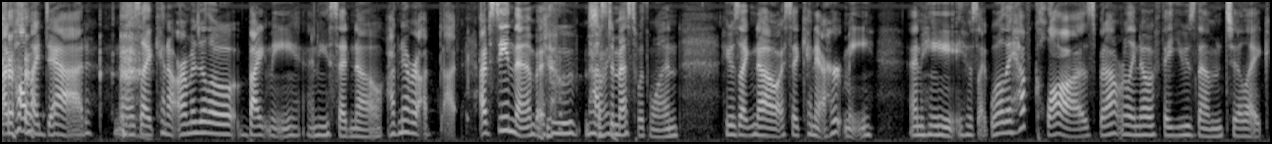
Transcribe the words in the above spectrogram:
I called my dad and I was like, Can an armadillo bite me? And he said no. I've never, I've, I, I've seen them, but Yeah, who has to mess with one? He was like, No. I said, Can it hurt me? And he he was like, Well, they have claws, but I don't really know if they use them to like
